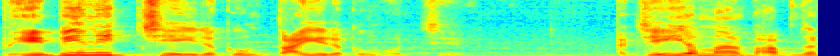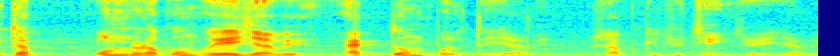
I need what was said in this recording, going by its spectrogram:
ভেবে নিচ্ছে এইরকম, তাই এরকম হচ্ছে। আর যেই আমার ভাবনাটা অন্যরকম হয়ে যাবে, একদম বলতে যাবে। সব কিছু চেঞ্জ হয়ে যাবে।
